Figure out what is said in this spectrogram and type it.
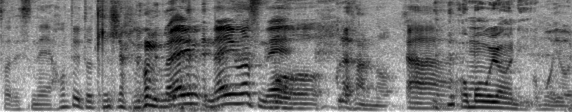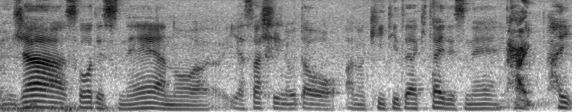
そうですね。本当にどっちにしましょう悩み悩みますね。もう倉さんのあー。思うように。思うように。じゃあそうですね。あの優しいの歌をあの聞いていただきたいですね。はい。はい。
